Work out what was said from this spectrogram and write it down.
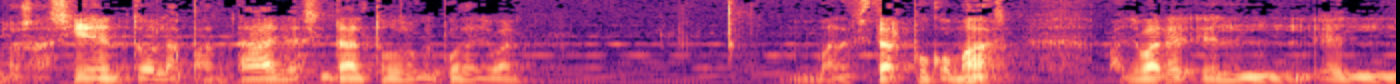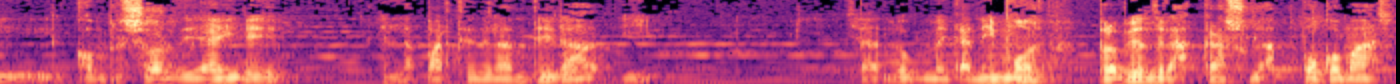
los asientos, las pantallas y tal, todo lo que pueda llevar, va a necesitar poco más. Va a llevar el compresor de aire en la parte delantera y los mecanismos propios de las cápsulas, poco más.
